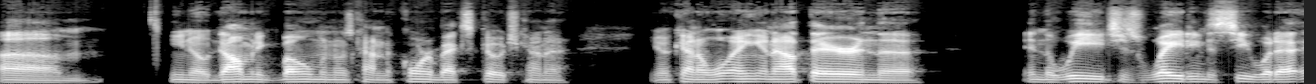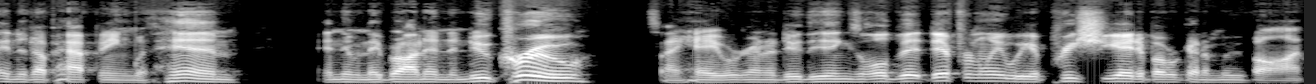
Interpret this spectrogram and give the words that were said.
um, you know, Dominic Bowman was kind of cornerbacks coach, kind of, you know, kind of hanging out there in the in the weeds, just waiting to see what ended up happening with him. And then when they brought in a new crew, it's like, hey, we're going to do things a little bit differently. We appreciate it, but we're going to move on.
